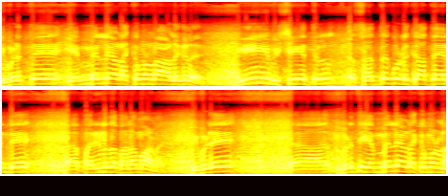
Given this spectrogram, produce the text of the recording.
ഇവിടുത്തെ എം എൽ എ അടക്കമുള്ള ആളുകൾ ഈ വിഷയത്തിൽ ശ്രദ്ധ കൊടുക്കാത്തതിന്റെ ആ, പരിണിത ഫലമാണ്. ഇവിടെ ആ, ഇവിടുത്തെ എം എൽ എ അടക്കമുള്ള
